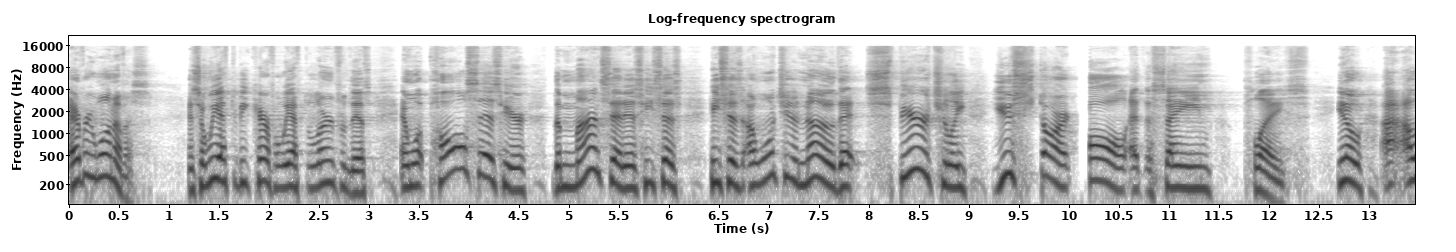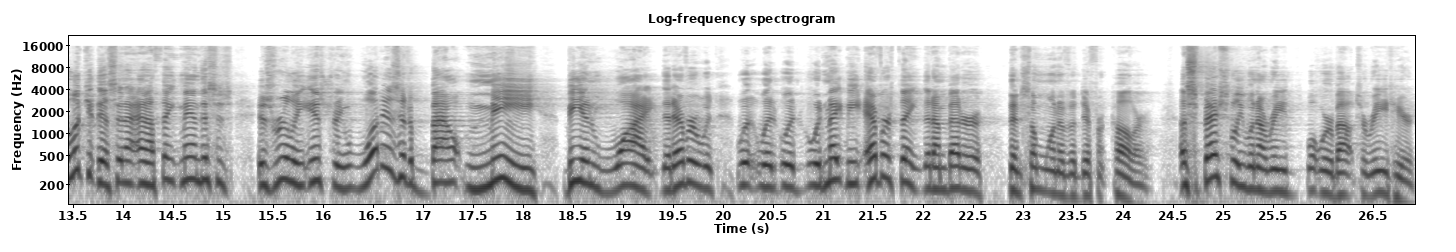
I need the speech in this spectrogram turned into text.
Every one of us. And so we have to be careful. We have to learn from this. And what Paul says here, the mindset is he says, he says, I want you to know that spiritually you start all at the same place. You know, I, I look at this and I, and I think, man, this is, is really interesting. What is it about me being white that ever would, would, would, would make me ever think that I'm better than someone of a different color? Especially when I read what we're about to read here.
